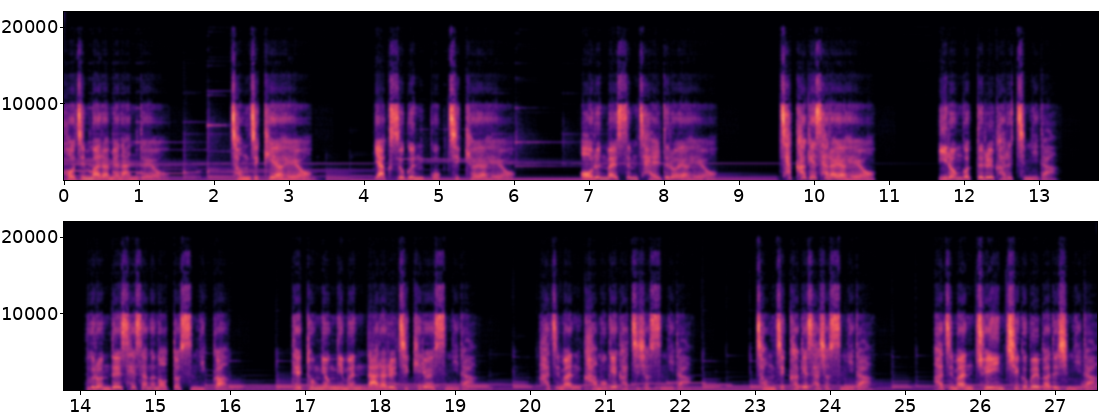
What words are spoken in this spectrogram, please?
거짓말하면 안 돼요. 정직해야 해요. 약속은 꼭 지켜야 해요. 어른 말씀 잘 들어야 해요. 착하게 살아야 해요. 이런 것들을 가르칩니다. 그런데 세상은 어떻습니까? 대통령님은 나라를 지키려 했습니다. 하지만 감옥에 갇히셨습니다. 정직하게 사셨습니다. 하지만 죄인 취급을 받으십니다.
